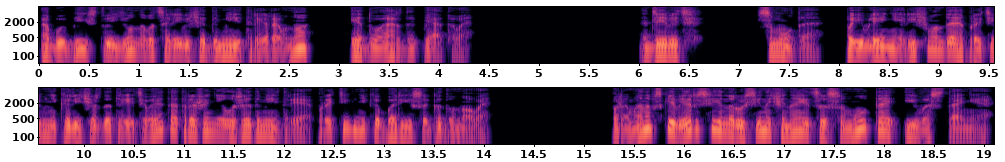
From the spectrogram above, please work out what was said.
об убийстве юного царевича Дмитрия равно Эдуарда V. 9. Смута. Появление Ричмонда, противника Ричарда III, это отражение лже-Дмитрия, противника Бориса Годунова. По романовской версии на Руси начинается смута и восстание.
